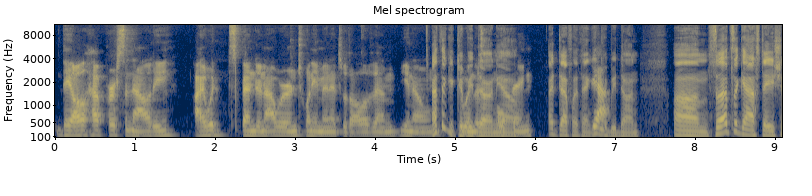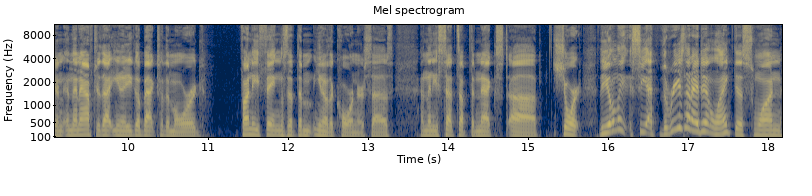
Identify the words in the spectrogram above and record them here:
They all have personality. I would spend an hour and twenty minutes with all of them. You know, I think it could be done, yeah. thing. I definitely think it could be done. Um, so that's the gas station, and then after that, you know, you go back to the morgue. Funny things that the you know the coroner says, and then he sets up the next uh, short. The only see the reason I didn't like this one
